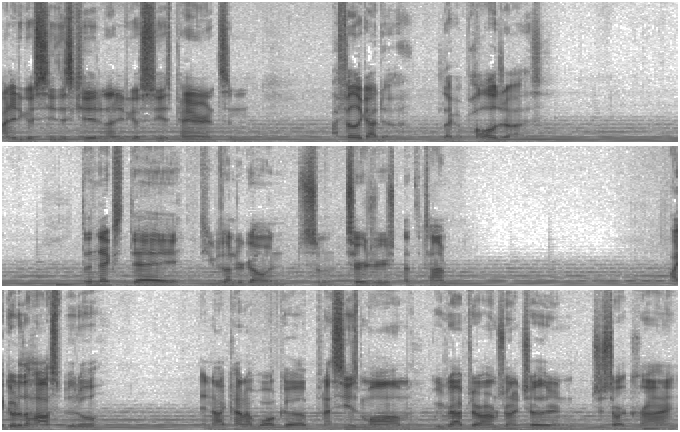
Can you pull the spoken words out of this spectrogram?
I need to go see this kid and I need to go see his parents and I felt like I had to like apologize. The next day, he was undergoing some surgeries at the time. I go to the hospital and I kind of walk up and I see his mom. We wrapped our arms around each other and just start crying.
